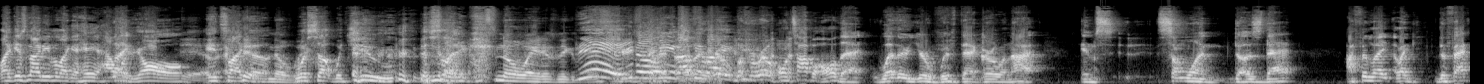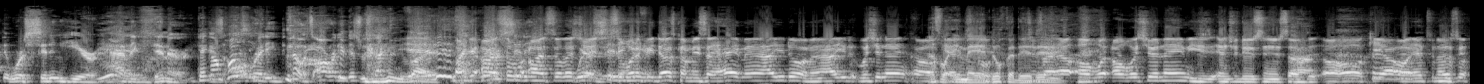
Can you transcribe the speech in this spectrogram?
like it's not even like a hey, how Like- are y'all? Yeah. It's like a No what's up with you? It's like There's no way this nigga. yeah, you know what I mean. I'll be but, for real, like, but for real, on top of all that, whether you're with that girl or not, and s- someone does that, I feel like like the fact that we're sitting here Yeah. having dinner Think is I'm already no, it's already disrespectful. Yeah, it is. Like, Like, all, right, so, sitting- all right, so let's we're change it. So sitting what if he does come and say, "Hey man, how you doing, man? How you? What's your name?" Oh, That's what okay, Ime cool. Duka did, Just like, oh, oh, what, oh, what's your name? He's introducing himself. Uh-huh. to, oh, oh, Kia, oh, Antoinette.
